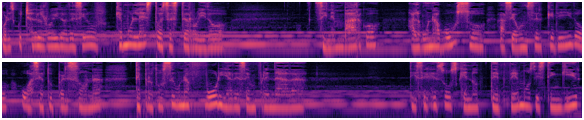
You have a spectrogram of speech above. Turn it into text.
por escuchar el ruido, decir, qué molesto es este ruido. Sin embargo, algún abuso hacia un ser querido o hacia tu persona te produce una furia desenfrenada. Dice Jesús que no debemos distinguir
